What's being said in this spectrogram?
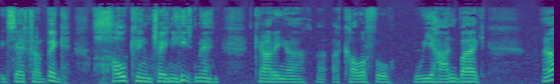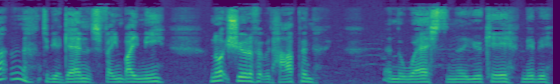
etc. Big, hulking Chinese men carrying a, a, a colourful wee handbag. That, to be again, it's fine by me. Not sure if it would happen in the West, in the UK, maybe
